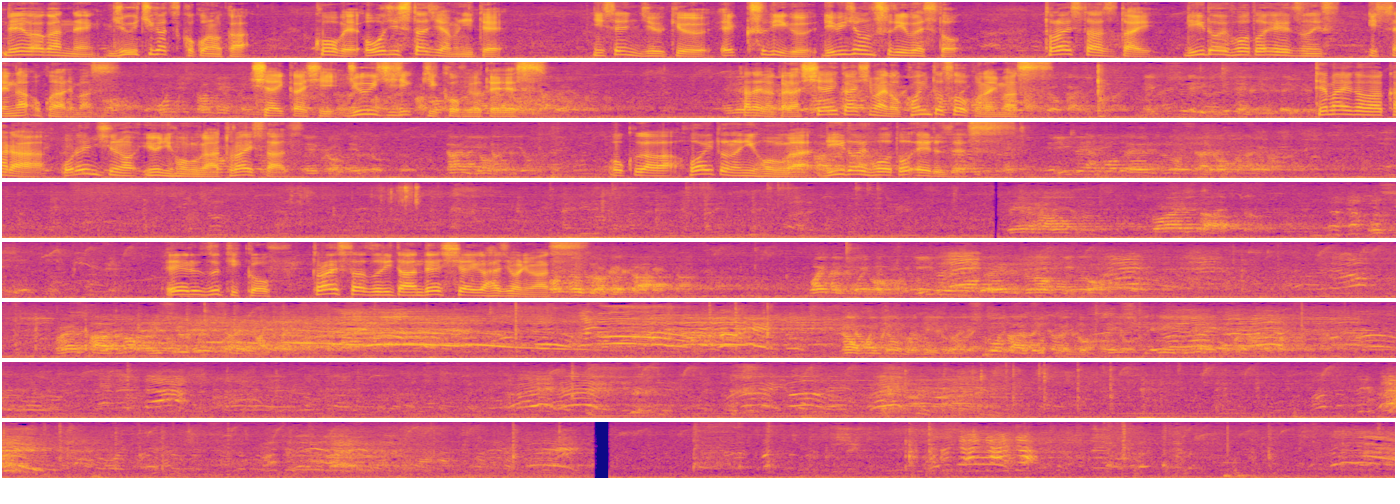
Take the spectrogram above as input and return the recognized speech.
令和元年11月9日神戸王子スタジアムにて 2019X リーグディビジョン3ウエストトライスターズ対リードイフォートエイズの一戦が行われます。試合開始11時キックオフ予定です。ただいまから試合開始前のコイントスを行います。手前側からオレンジのユニフォームがトライスターズ。奥側ホワイトのユニフォームがリードエフォートエールズです。エールズキックオフ。トライスターズリターンで試合が始まります、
